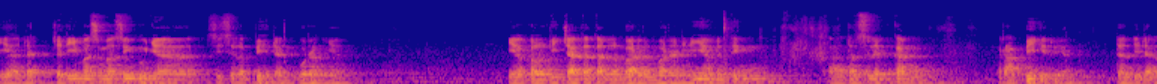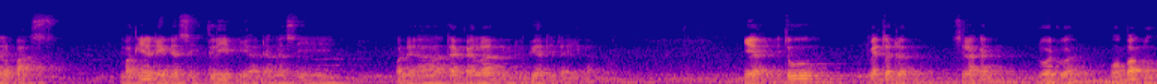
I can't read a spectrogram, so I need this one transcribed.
Ya jadi masing-masing punya sisi lebih dan kurangnya. Ya kalau di catatan lembaran-lembaran ini yang penting uh, terselipkan rapi gitu ya dan tidak lepas. Makanya ada yang ngasih klip ya ada ngasih tempelan gitu biar tidak hilang. Ya itu metode silakan dua-dua wabak tuh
